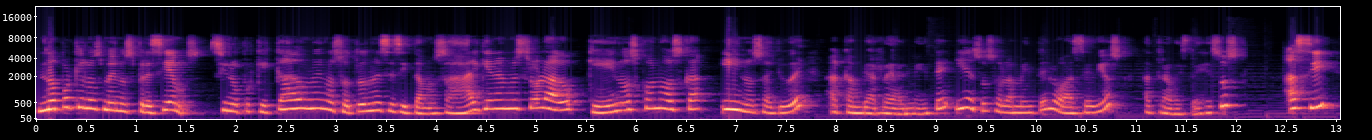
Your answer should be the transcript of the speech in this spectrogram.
No porque los menospreciemos, sino porque cada uno de nosotros necesitamos a alguien a nuestro lado que nos conozca y nos ayude a cambiar realmente y eso solamente lo hace Dios a través de Jesús. Así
